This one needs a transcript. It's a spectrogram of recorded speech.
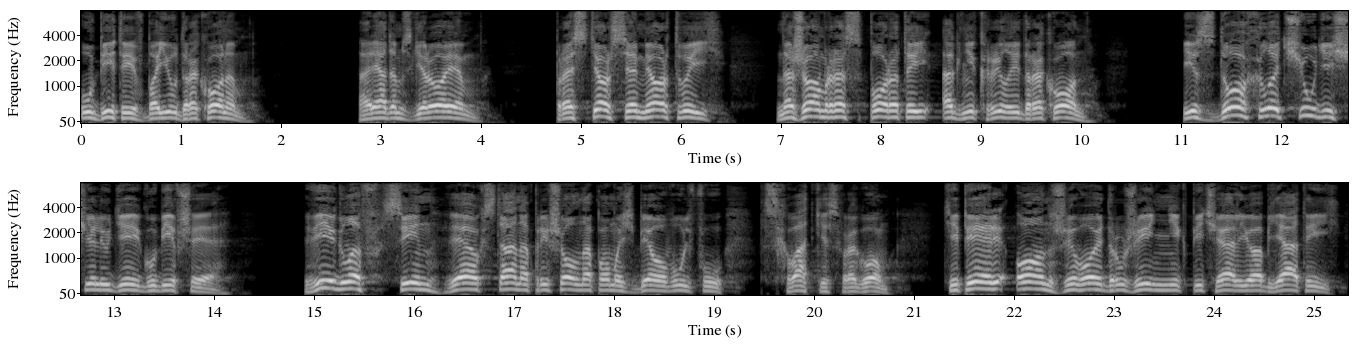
убитый в бою драконом, а рядом с героем простерся мертвый, ножом распоротый огнекрылый дракон. И сдохло чудище людей губившее. Виглов, сын Веохстана, пришел на помощь Беовульфу, в схватке с врагом. Теперь он, живой дружинник, печалью объятый,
